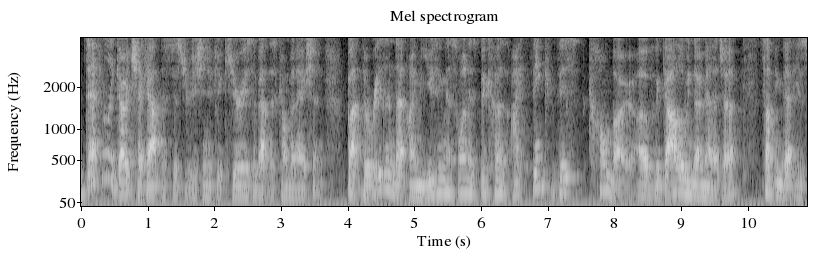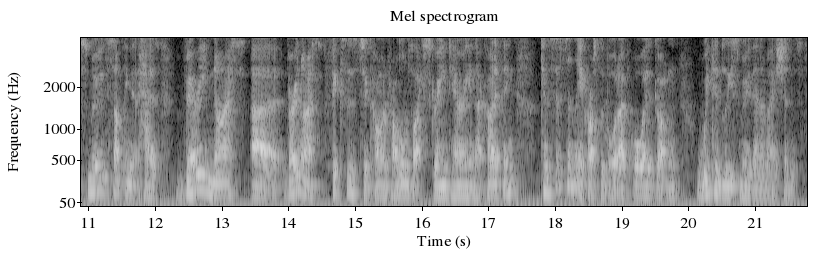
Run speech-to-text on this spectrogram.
definitely go check out this distribution if you're curious about this combination. But the reason that I'm using this one is because I think this combo of the Gala Window Manager, something that is smooth, something that has very nice, uh, very nice fixes to common problems like screen tearing and that kind of thing, consistently across the board, I've always gotten wickedly smooth animations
